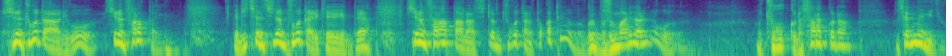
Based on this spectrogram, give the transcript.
신은 죽었다 아니고 신은 살았다. 그러니까 니체는 신은 죽었다 이렇게 얘기했는데 신은 살았다나 신은 죽었다나 똑같아요. 그게 무슨 말이 다르냐고. 뭐 죽었거나 살았거나 생명이죠.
